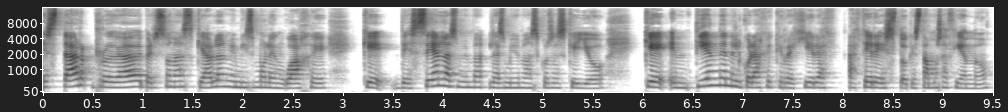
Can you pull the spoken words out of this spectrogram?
estar rodeada de personas que hablan mi mismo lenguaje, que desean las, las mismas cosas que yo, que entienden el coraje que requiere hacer esto que estamos haciendo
